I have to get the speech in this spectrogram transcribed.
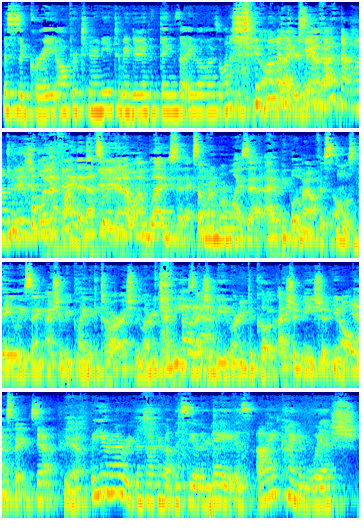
this is a great opportunity to be doing the things that you always wanted to do. No, I'm and glad I you're saying can't that. find that motivation. Well, and I find that that's, what, and I, am glad you said that because I want to normalize that. I have people in my office almost daily saying, I should be playing the guitar, I should be learning Chinese, Oh, I should be learning to cook, I should be, should, you know, all Yeah. these things. Yeah. Yeah. But you and I were even talking about this the other day. Is I kind of wish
